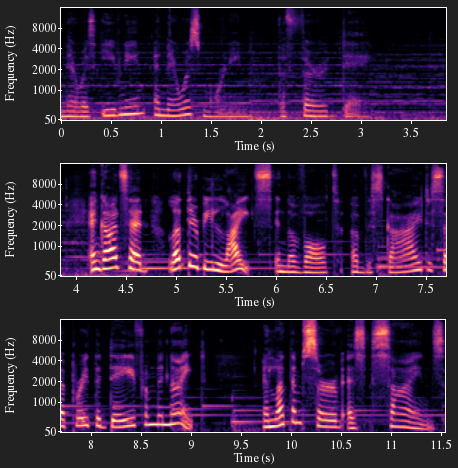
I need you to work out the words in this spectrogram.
And there was evening and there was morning, the third day. And God said, Let there be lights in the vault of the sky to separate the day from the night, and let them serve as signs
